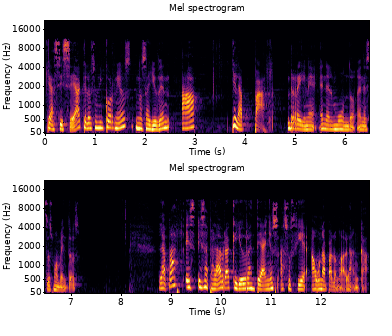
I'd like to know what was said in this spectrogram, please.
que así sea, que los unicornios nos ayuden a que la paz reine en el mundo en estos momentos. La paz es esa palabra que yo durante años asocié a una paloma blanca.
